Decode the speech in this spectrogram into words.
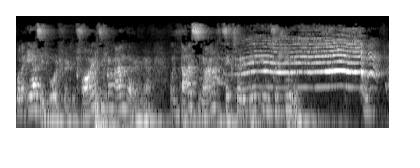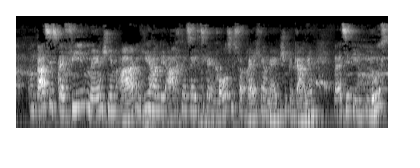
Oder er sich wohlfühlt. Die freuen sich am anderen. Ja? Und das macht Sexualität eben so stimmig. Und das ist bei vielen Menschen im Argen. Hier haben die 68er ein großes Verbrechen an Menschen begangen, weil sie die Lust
